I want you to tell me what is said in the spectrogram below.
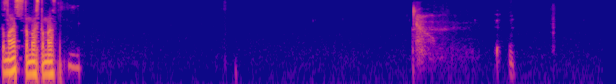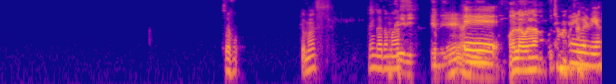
Tomás, Tomás, Tomás. Se Tomás. Venga, Tomás. Bien, eh, ahí Eh. Hola, hola, ¿me escuchan? ¿Me ahí volvió.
